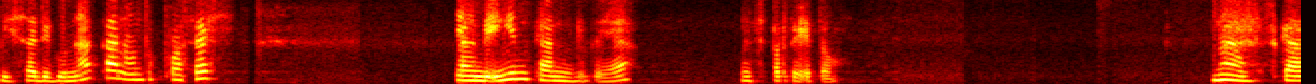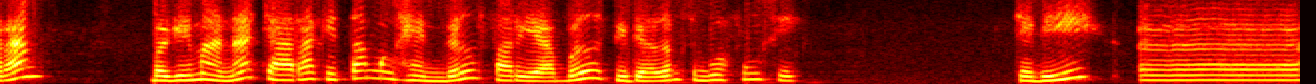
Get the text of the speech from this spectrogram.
bisa digunakan untuk proses yang diinginkan gitu ya. Nah, seperti itu. Nah, sekarang bagaimana cara kita menghandle variabel di dalam sebuah fungsi? Jadi, eh,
